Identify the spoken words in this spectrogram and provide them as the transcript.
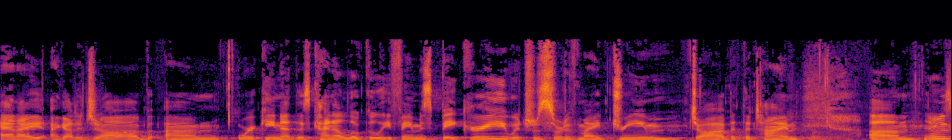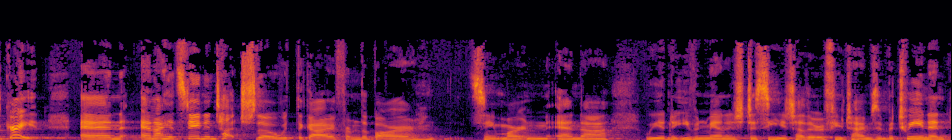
And I, I got a job um, working at this kind of locally famous bakery, which was sort of my dream job at the time. Um, it was great. And, and I had stayed in touch, though, with the guy from the bar, St. Martin, and uh, we had even managed to see each other a few times in between. And,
